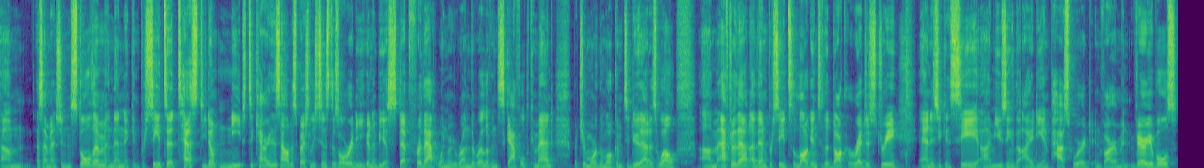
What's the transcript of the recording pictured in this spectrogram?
um, as I mentioned, install them and then it can proceed to test. You don't need to carry this out, especially since there's already going to be a step for that when we run the relevant skaffold command, but you're more than welcome to do that as well. Um, after that, I then proceed to log into the Docker registry. And as you can see, I'm using the ID and password environment variables.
